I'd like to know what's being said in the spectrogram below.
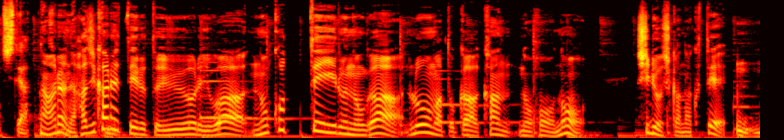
してあった。んですあれはね弾かれているというよりは残っているのがローマとか漢の方の資料しかなくてうんうんうんう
